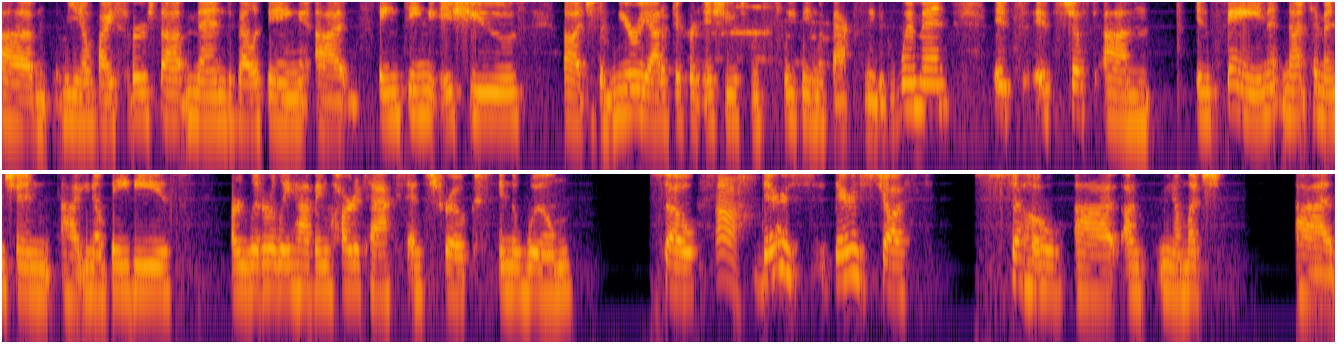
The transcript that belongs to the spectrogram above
Um, you know, vice versa, men developing uh, fainting issues, uh, just a myriad of different issues from sleeping with vaccinated women. It's it's just um, insane. Not to mention, uh, you know, babies are literally having heart attacks and strokes in the womb. So there's there's just so uh, um, you know much uh,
